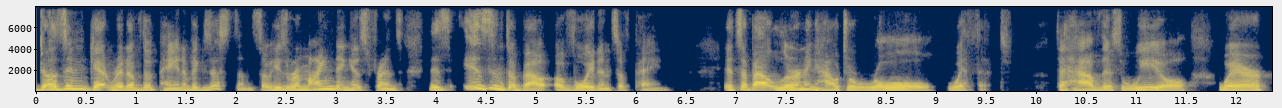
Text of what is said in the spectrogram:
doesn't get rid of the pain of existence. So he's reminding his friends this isn't about avoidance of pain. It's about learning how to roll with it, to have this wheel where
